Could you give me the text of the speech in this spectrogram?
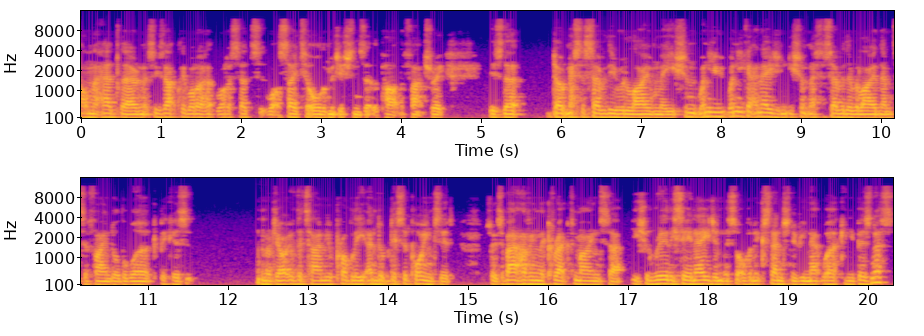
on the head there, and it's exactly what I what I said to, what I say to all the magicians at the part of the factory is that don't necessarily rely on me. You shouldn't when you when you get an agent, you shouldn't necessarily rely on them to find all the work because the majority of the time you'll probably end up disappointed so it's about having the correct mindset. You should really see an agent as sort of an extension of your network and your business.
